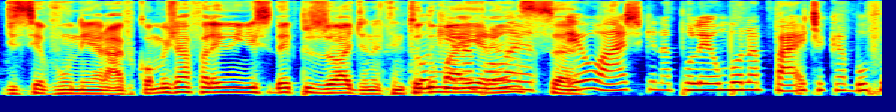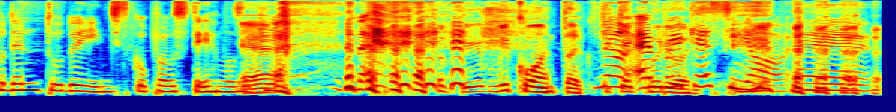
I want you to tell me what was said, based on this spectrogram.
de ser vulnerável? Como eu já falei no início do episódio, né? Tem toda Porque uma Napoleão- herança. Eu acho que Napoleão Bonaparte acabou fudendo tudo aí. Desculpa os termos É. aqui. Me conta, fiquei Não, é curioso. porque assim, ó, é,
